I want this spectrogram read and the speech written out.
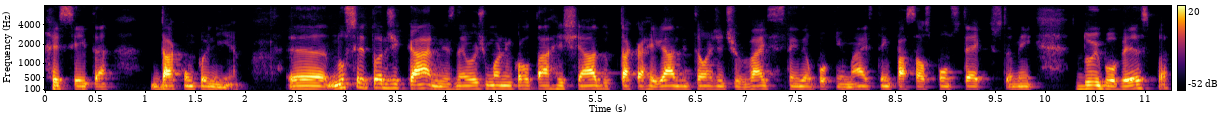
receita da companhia. Uh, no setor de carnes, né, hoje o Morning Call está recheado, está carregado, então a gente vai se estender um pouquinho mais, tem que passar os pontos técnicos também do Ibovespa.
